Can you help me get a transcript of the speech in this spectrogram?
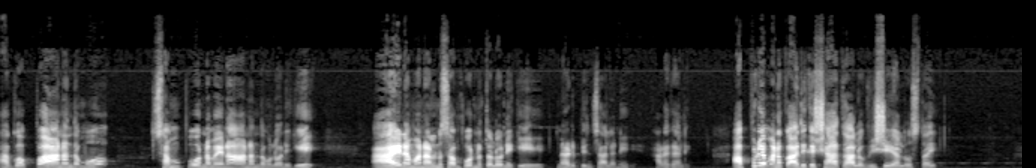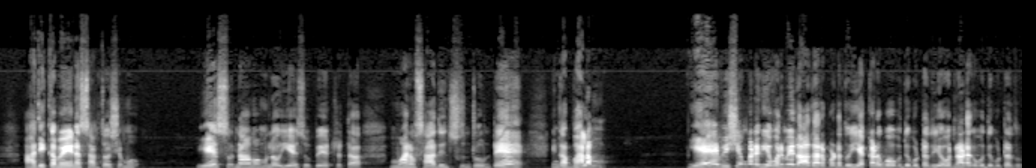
ఆ గొప్ప ఆనందము సంపూర్ణమైన ఆనందంలోనికి ఆయన మనల్ని సంపూర్ణతలోనికి నడిపించాలని అడగాలి. అప్పుడే మనకు అధిక శాతాలు విషయాలు వస్తాయి. అధికమైన సంతోషము. ఏసు నామంలో ఏసు పేరిట మనం సాధించుకుంటూ ఉంటే ఇంకా బలం. ఏ విషయం కూడా ఎవరి మీద ఆధారపడదు. ఎక్కడ బుద్ధి పుట్టదు ఎవరిని అడగబుద్ధి పుట్టదు.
